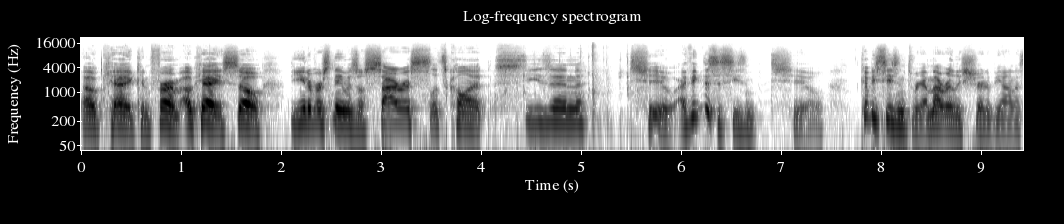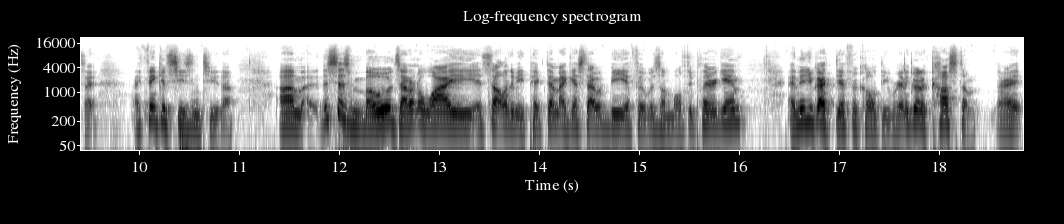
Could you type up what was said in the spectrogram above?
Okay, confirm. Okay, so the universe name is Osiris. Let's call it Season 2. I think this is Season 2. Could be season three. I'm not really sure to be honest. I, I think it's season two though. Um, this says modes. I don't know why it's not letting me pick them. I guess that would be if it was a multiplayer game. And then you've got difficulty. We're gonna go to custom. All right.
